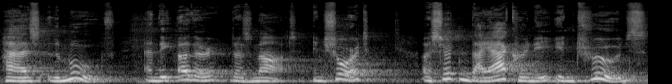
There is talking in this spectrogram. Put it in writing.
has the move and the other does not. In short, a certain diachrony intrudes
